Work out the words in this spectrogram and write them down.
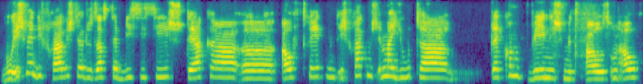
Wo ich mir die Frage stelle, du sagst, der BCC stärker äh, auftretend. Ich frage mich immer, Utah, der kommt wenig mit raus und auch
